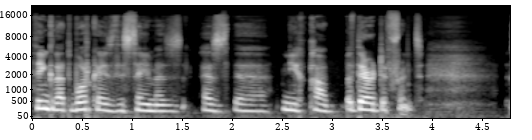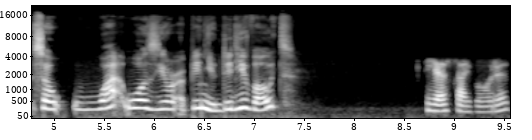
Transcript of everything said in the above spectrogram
think that burqa is the same as as the niqab, but they're different. So, what was your opinion? Did you vote? Yes, I voted.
